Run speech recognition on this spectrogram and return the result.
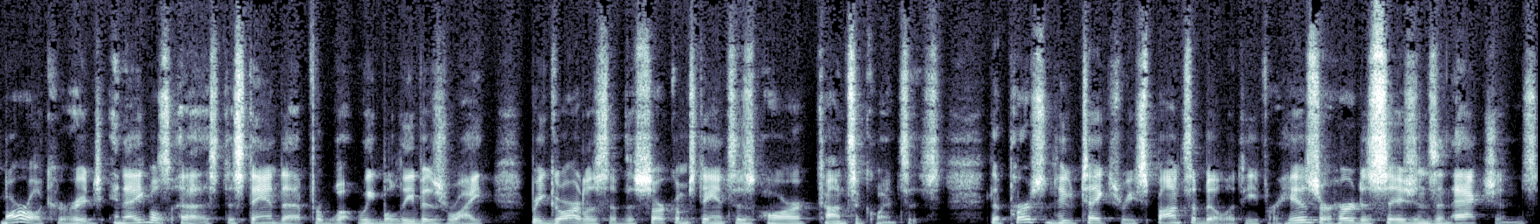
Moral courage enables us to stand up for what we believe is right, regardless of the circumstances or consequences. The person who takes responsibility for his or her decisions and actions,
